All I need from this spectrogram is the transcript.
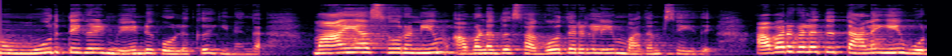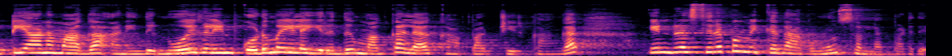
மும்மூர்த்திகளின் வேண்டுகோளுக்கு இணங்க மாயாசூரனையும் அவனது சகோதரர்களையும் வதம் செய்து அவர்களது தலையை ஒட்டியானமாக அணிந்து நோய்களின் கொடுமையில் இருந்து மக்களை காப்பாற்றியிருக்காங்க. என்ற சிறப்புமிக்கதாகவும் சொல்லப்படுது.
